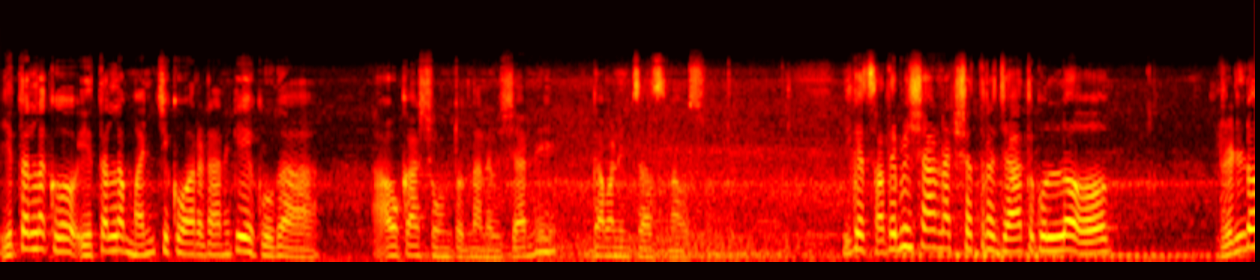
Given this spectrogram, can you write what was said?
ఇతరులకు ఇతరుల మంచి కోరడానికి ఎక్కువగా అవకాశం ఉంటుందన్న విషయాన్ని గమనించాల్సిన అవసరం ఉంటుంది. ఇక శతభిష నక్షత్ర జాతకుల్లో రెండో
